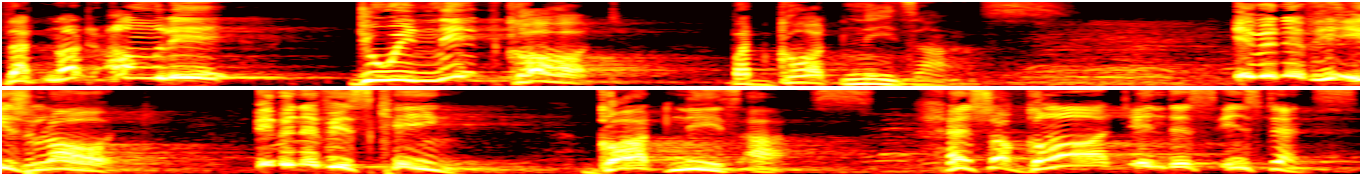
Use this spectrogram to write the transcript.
that not only do we need God, but God needs us. Even if He is Lord, even if He's King, God needs us. And so, God, in this instance,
